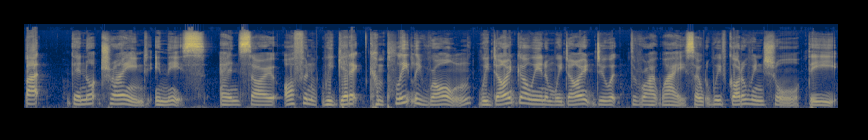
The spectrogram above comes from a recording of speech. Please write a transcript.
But they're not trained in this. And so often we get it completely wrong. We don't go in and we don't do it the right way. So we've got to ensure the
